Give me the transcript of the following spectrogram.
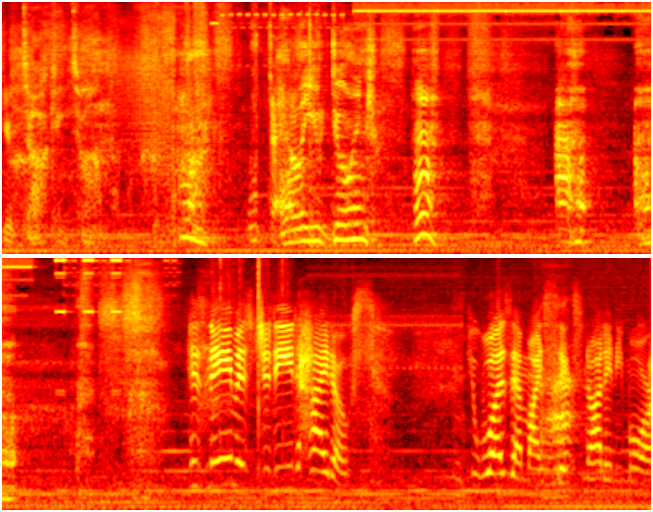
You're talking to him. What the hell are you doing? Huh? Uh, uh. His name is Jadid Hydos. He was MI6, not anymore.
